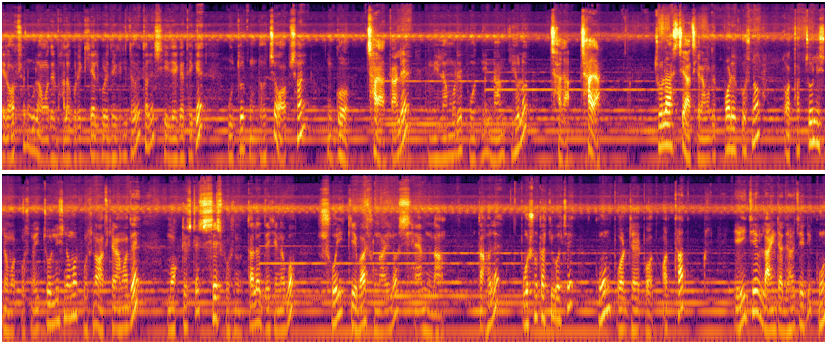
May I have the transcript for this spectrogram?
এর অপশানগুলো আমাদের ভালো করে খেয়াল করে দেখে নিতে হবে। তাহলে সেই জায়গা থেকে উত্তর কোনটা হচ্ছে অপশান গ, ছায়া। তাহলে নীলাম্বরের পত্নীর নাম কি হলো? ছায়া ছায়া। চলে আসছে আজকের আমাদের পরের প্রশ্ন, অর্থাৎ চল্লিশ নম্বর প্রশ্ন। এই চল্লিশ নম্বর প্রশ্ন আজকের আমাদের মক টেস্টের শেষ প্রশ্ন। তাহলে দেখে নেব সই কে বা শোনাইল শ্যাম নাম। তাহলে প্রশ্নটা কি বলছে? কোন পর্যায়ের পথ অর্থাৎ এই যে লাইনটা দেওয়া হয়েছে এটি কোন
